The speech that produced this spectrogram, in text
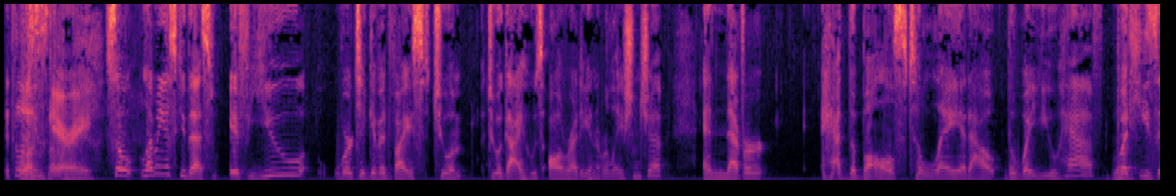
It's a little Seems scary. So let me ask you this: If you were to give advice to a to a guy who's already in a relationship and never had the balls to lay it out the way you have, but he's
